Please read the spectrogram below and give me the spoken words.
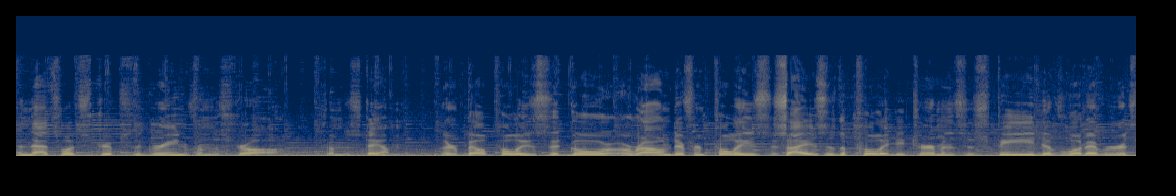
and that's what strips the grain from the straw, from the stem. There are belt pulleys that go around different pulleys. The size of the pulley determines the speed of whatever it's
